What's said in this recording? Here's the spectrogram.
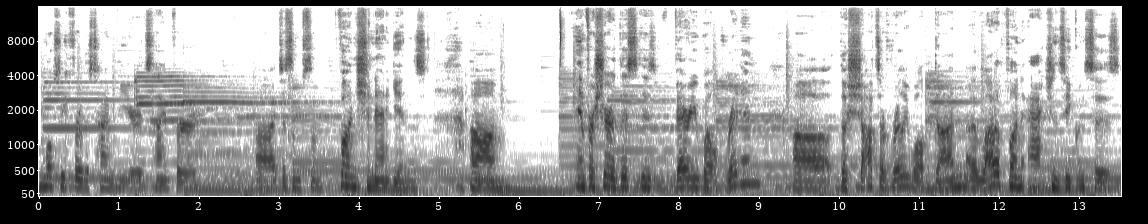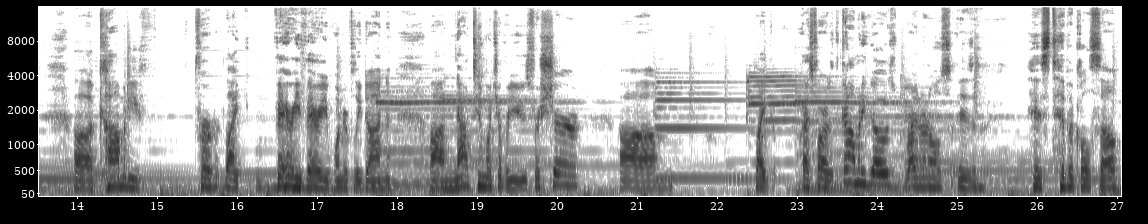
mostly for this time of year. It's time for uh, just some some fun shenanigans. Um, and for sure, this is very well written. Uh, the shots are really well done. A lot of fun action sequences, uh, comedy for like very very wonderfully done. Uh, not too much overused for sure. Um, like as far as the comedy goes, Ryan Reynolds is his typical self,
